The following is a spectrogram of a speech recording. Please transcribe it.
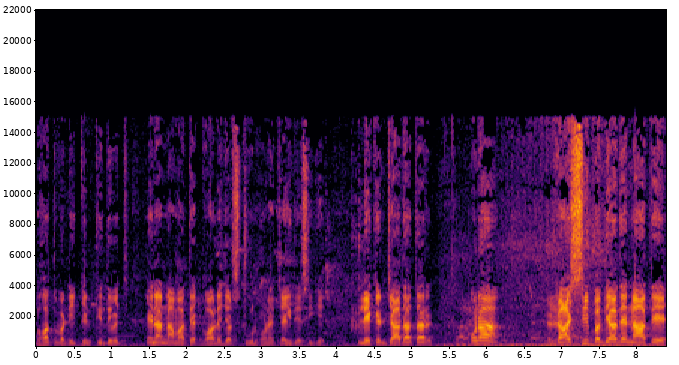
ਬਹੁਤ ਵੱਡੀ ਗਿਣਤੀ ਦੇ ਵਿੱਚ ਇਹਨਾਂ ਨਾਵਾਂ ਤੇ ਕਾਲਜ ਔਰ ਸਕੂਲ ਹੋਣੇ ਚਾਹੀਦੇ ਸੀਗੇ। ਲੇਕਿਨ ਜ਼ਿਆਦਾਤਰ ਉਹਨਾਂ ਰਾਜਸੀ ਬੰਦਿਆਂ ਦੇ ਨਾਂ ਤੇ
